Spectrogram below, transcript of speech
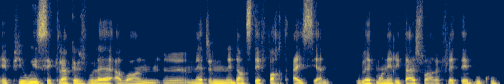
Et puis oui, c'est clair que je voulais avoir une, euh, mettre une identité forte haïtienne. Je voulais que mon héritage soit reflété beaucoup,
